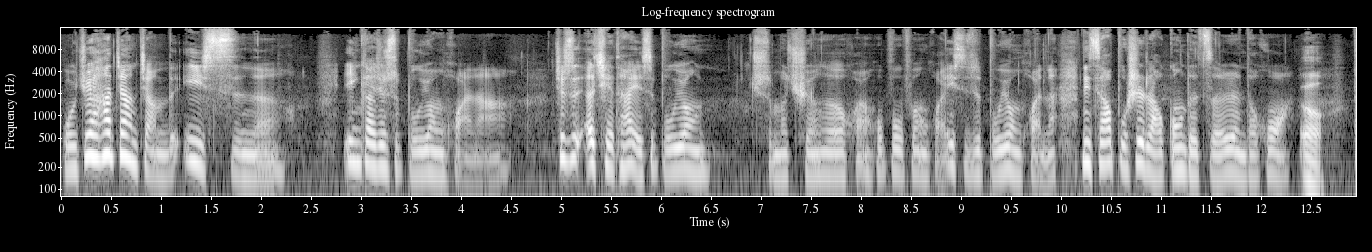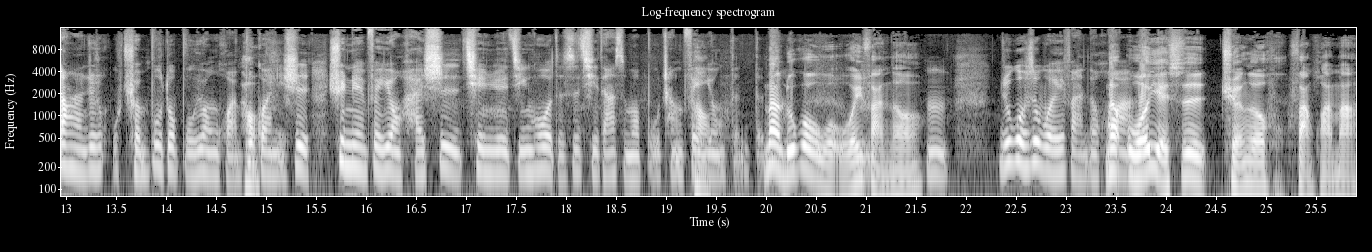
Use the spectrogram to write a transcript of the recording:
我觉得他这样讲的意思呢，应该就是不用还啊，就是而且他也是不用什么全额还或部分还，意思是不用还啊。你只要不是老公的责任的话，嗯。当然就是全部都不用还，不管你是训练费用还是签约金，或者是其他什么补偿费用等等。那如果我违反呢？嗯，如果是违反的话，那我也是全额返还吗？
